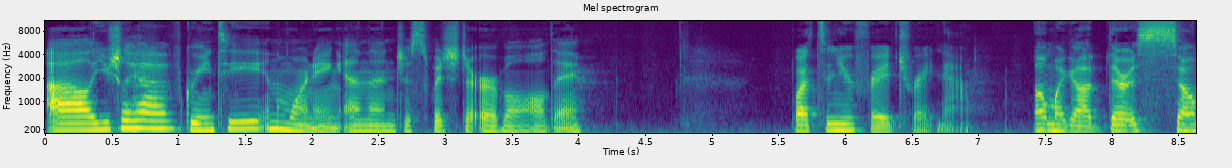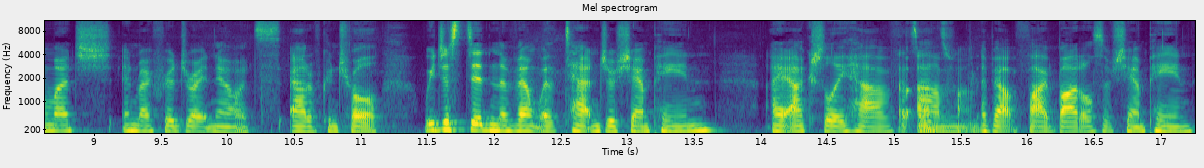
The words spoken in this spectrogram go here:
I'll usually have green tea in the morning and then just switch to herbal all day. What's in your fridge right now? Oh my God, there is so much in my fridge right now. It's out of control. We just did an event with Taittinger Champagne. I actually have um, about five bottles of champagne,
